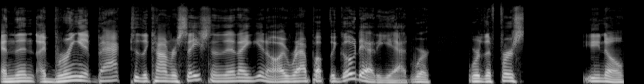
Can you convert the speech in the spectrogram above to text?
and then I bring it back to the conversation. And then I, you know, I wrap up the GoDaddy ad where, where the first, you know,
